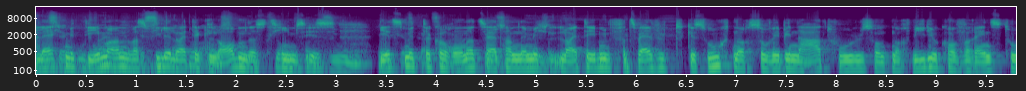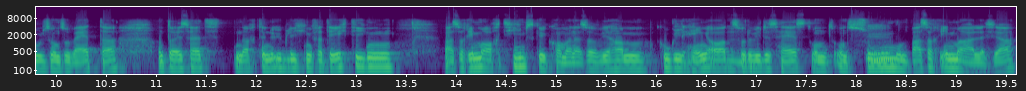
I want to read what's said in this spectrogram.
vielleicht ja. mit dem an, was viele Leute glauben, dass Teams ist. Jetzt mit der Corona-Zeit haben nämlich Leute eben verzweifelt gesucht nach so Webinar-Tools und nach Videokonferenz-Tools und so weiter. Und da ist halt nach den üblichen Verdächtigen, was auch immer, auch Teams gekommen. Also wir haben Google Hangouts mhm. oder wie das heißt und, und Zoom mhm. und was auch immer alles, ja.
